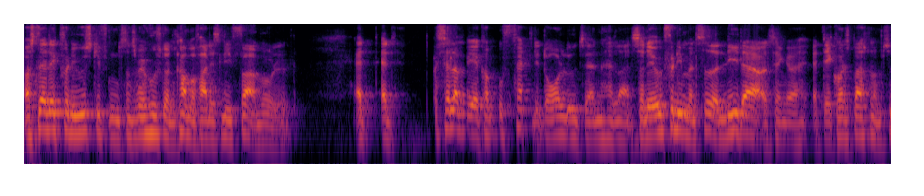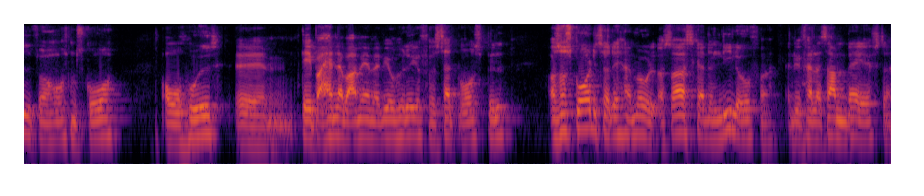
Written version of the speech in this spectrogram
Og slet ikke fordi udskiften, sådan som jeg husker, den kommer faktisk lige før målet. At, at selvom vi er kommet ufattelig dårligt ud til anden halvleg, så det er jo ikke fordi, man sidder lige der og tænker, at det er kun et spørgsmål om tid for at Horsens scorer overhovedet. Øh, det bare, handler bare mere om, at vi overhovedet ikke har fået sat vores spil. Og så scorer de så det her mål, og så skal der lige love for, at vi falder sammen bagefter.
